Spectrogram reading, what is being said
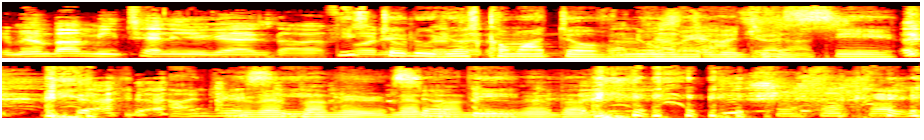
Remember me telling you guys that This Foden dude will just come out of nowhere Hazard. and do just say, and just Remember say me, remember me, something. remember me.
